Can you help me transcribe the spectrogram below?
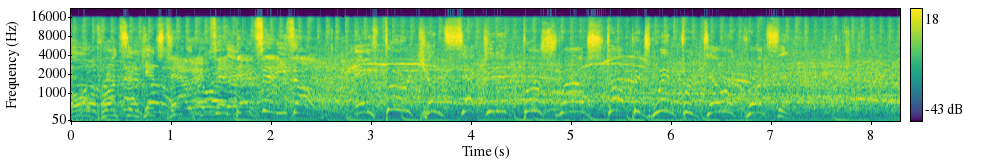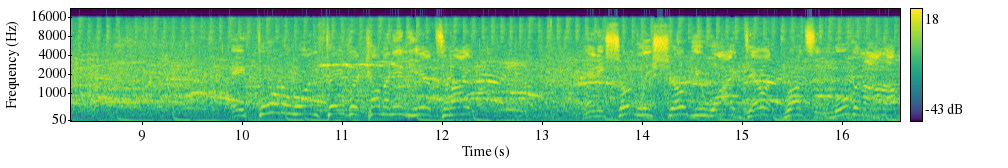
Oh, Brunson gets to the that's it. there. That's it. He's out. A third consecutive first round stoppage win for Derek Brunson. A four to one favorite coming in here tonight. And he certainly showed you why Derek Brunson moving on up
